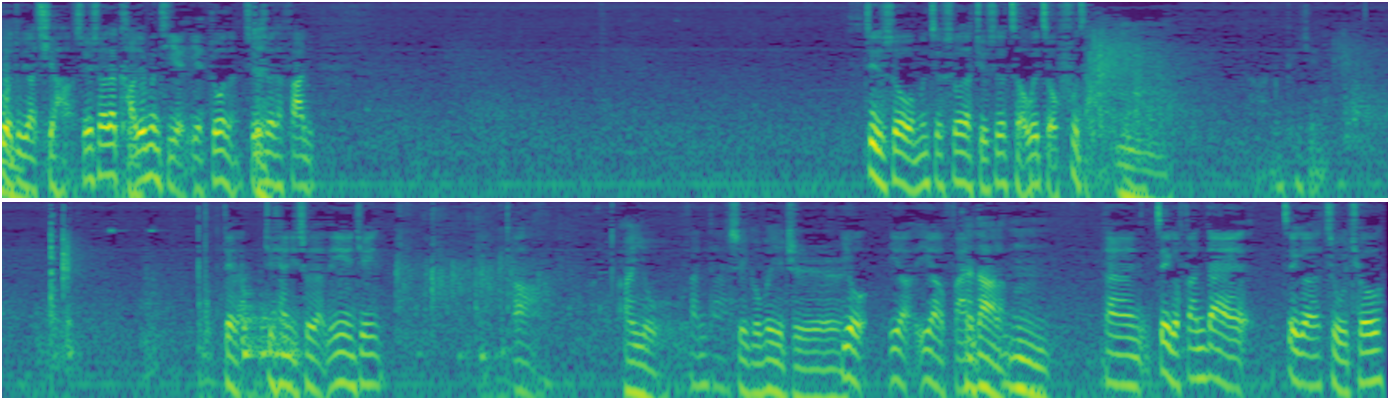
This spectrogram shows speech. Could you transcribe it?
过渡要七号，所以说他考虑问题也也多了，所以说他发力。这就是说我们就说了，就是走位走复杂。嗯，林平均。对了，就像你说的，林彦军啊，哎呦，翻带这个位置又又要又要翻太大了。嗯，但这个翻带，这个主球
